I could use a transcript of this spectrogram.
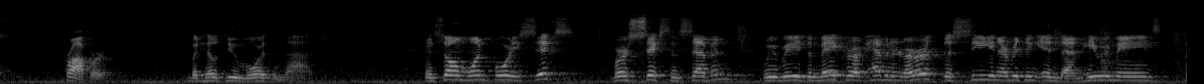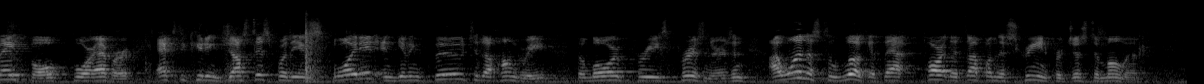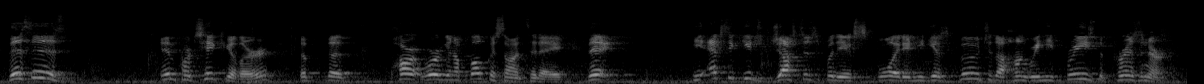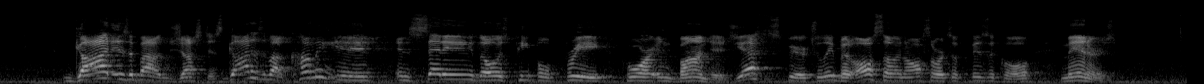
proper, but he'll do more than that. In Psalm 146, verse 6 and 7, we read, The maker of heaven and earth, the sea, and everything in them. He remains faithful forever, executing justice for the exploited and giving food to the hungry. The Lord frees prisoners. And I want us to look at that part that's up on the screen for just a moment. This is, in particular, the, the part we're going to focus on today. That he executes justice for the exploited, he gives food to the hungry, he frees the prisoner. God is about justice. God is about coming in and setting those people free who are in bondage. Yes, spiritually, but also in all sorts of physical manners.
